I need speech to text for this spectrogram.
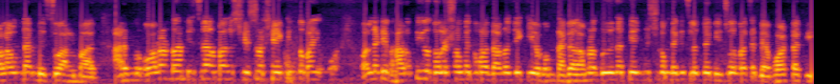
অলরাউন্ডার মিসু আলমাদ আর অলরাউন্ডার মিসু আলমাদ শীর্ষ সে কিন্তু, ভাই অলরেডি ভারতীয় দলের সঙ্গে তোমরা জানো যে কি রকম থাকে। আমরা দুই হাজার তেইশ বিশ্বকাপ দেখেছিলাম যে মিচুয়াল ম্যাচের ব্যবহারটা কি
